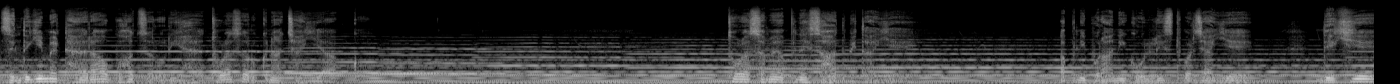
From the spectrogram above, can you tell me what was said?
ज़िंदगी में ठहराव बहुत ज़रूरी है। थोड़ा सा रुकना चाहिए आपको। थोड़ा समय अपने साथ बिताइए। अपनी पुरानी गोल लिस्ट पर जाइए। देखिए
